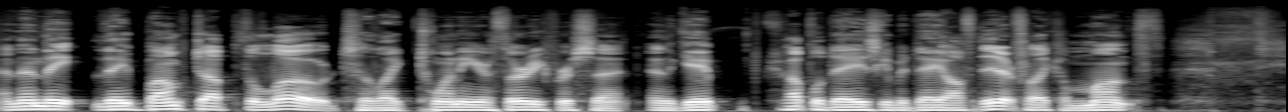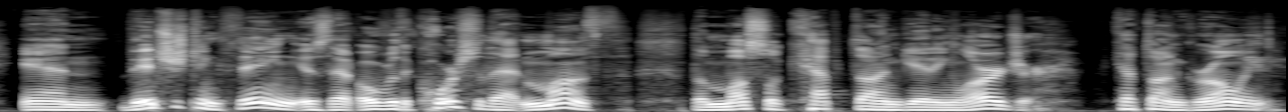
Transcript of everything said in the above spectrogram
And then they, they bumped up the load to like 20 or 30%. And they gave a couple of days, gave a day off, did it for like a month. And the interesting thing is that over the course of that month, the muscle kept on getting larger, kept on growing.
